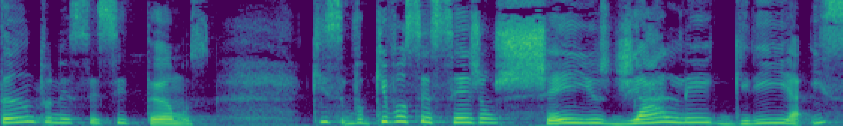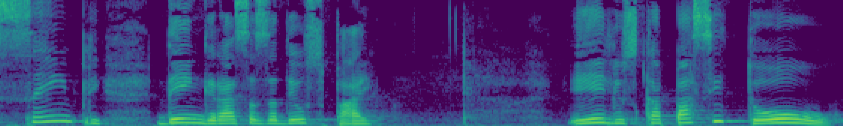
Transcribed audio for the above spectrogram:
tanto necessitamos. Que, que vocês sejam cheios de alegria e sempre deem graças a Deus Pai. Ele os capacitou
